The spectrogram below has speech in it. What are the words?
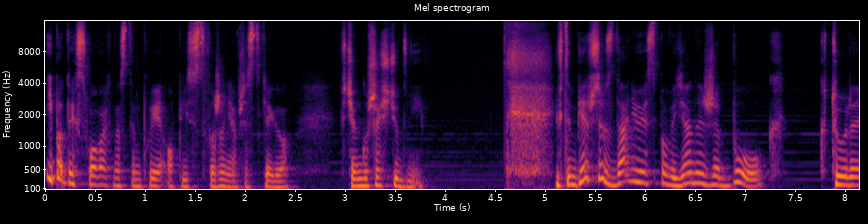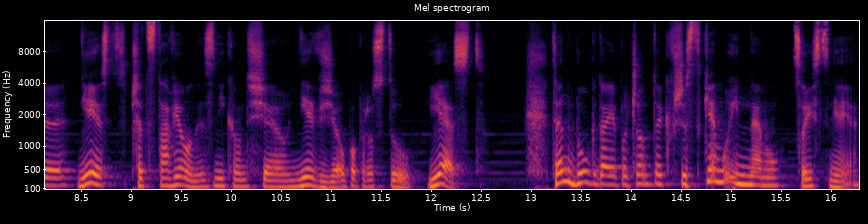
I po tych słowach następuje opis stworzenia wszystkiego w ciągu sześciu dni. I w tym pierwszym zdaniu jest powiedziane, że Bóg, który nie jest przedstawiony, znikąd się nie wziął, po prostu jest. Ten Bóg daje początek wszystkiemu innemu, co istnieje.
